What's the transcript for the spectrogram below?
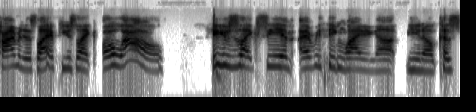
time in his life he was like oh wow. He was like seeing everything lining up you know because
